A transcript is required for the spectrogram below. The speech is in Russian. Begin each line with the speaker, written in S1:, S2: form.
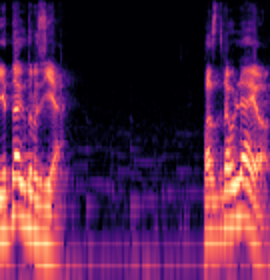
S1: Итак, друзья, поздравляю!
